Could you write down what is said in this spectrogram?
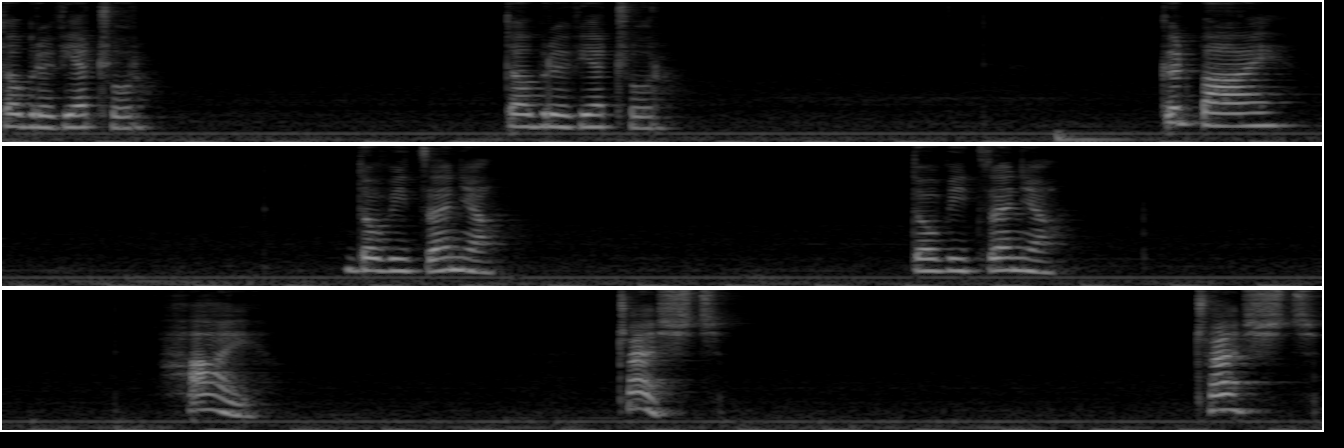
Dobry wieczór. Dobry wieczór. Goodbye. Do widzenia. Do widzenia. Hi. Cześć. Cześć.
